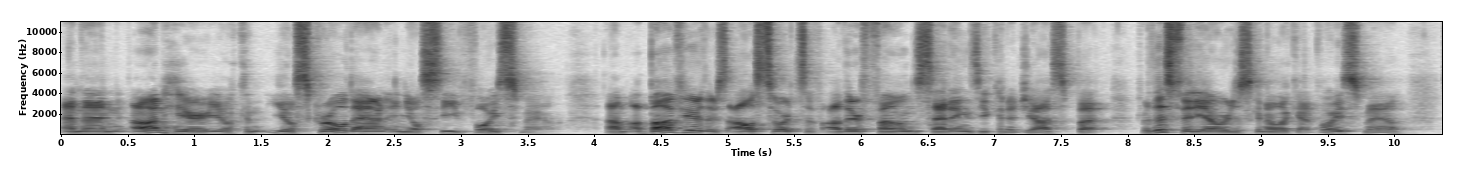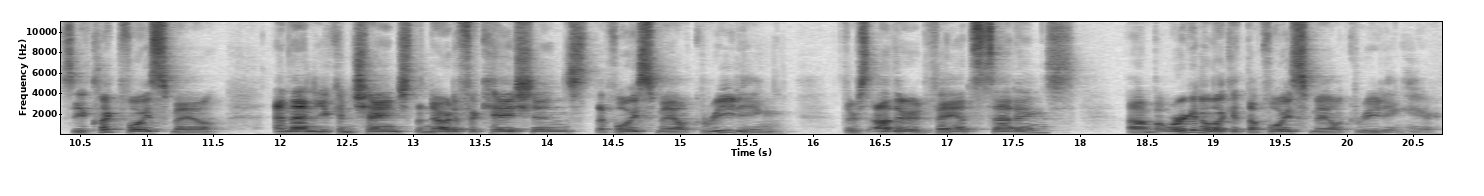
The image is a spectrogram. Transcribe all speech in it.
and then on here you'll, you'll scroll down and you'll see voicemail. Um, above here there's all sorts of other phone settings you can adjust, but for this video we're just going to look at voicemail. So you click voicemail, and then you can change the notifications, the voicemail greeting, there's other advanced settings, um, but we're going to look at the voicemail greeting here.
